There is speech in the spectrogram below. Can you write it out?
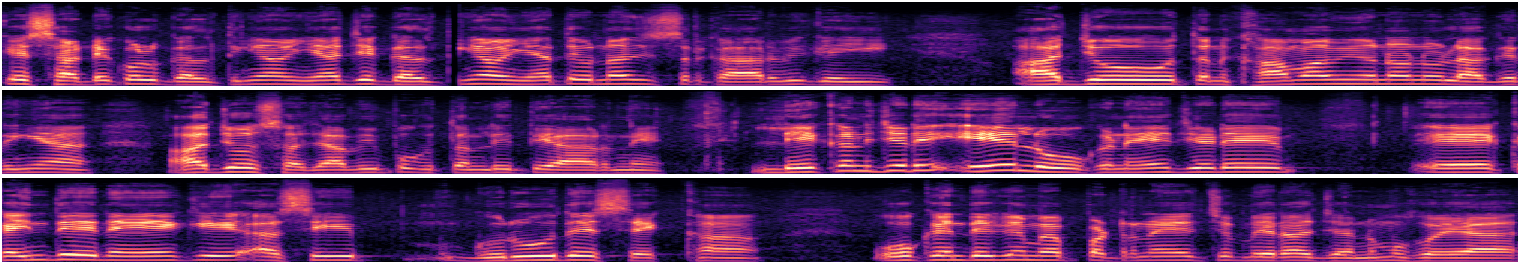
ਕਿ ਸਾਡੇ ਕੋਲ ਗਲਤੀਆਂ ਹੋਈਆਂ, ਜੇ ਗਲਤੀਆਂ ਹੋਈਆਂ ਤੇ ਉਹਨਾਂ ਦੀ ਸਰਕਾਰ ਵੀ ਗਈ। ਅੱਜ ਉਹ ਤਨਖਾਹਾਂ ਵੀ ਉਹਨਾਂ ਨੂੰ ਲੱਗ ਰਹੀਆਂ, ਅੱਜ ਉਹ ਸਜ਼ਾ ਵੀ ਭੁਗਤਣ ਲਈ ਤਿਆਰ ਨੇ। ਲੇਕਿਨ ਜਿਹੜੇ ਇਹ ਲੋਕ ਨੇ, ਜਿਹੜੇ ਕਹਿੰਦੇ ਨੇ ਕਿ ਅਸੀਂ ਗੁਰੂ ਦੇ ਸਿੱਖ ਹਾਂ, ਉਹ ਕਹਿੰਦੇ ਕਿ ਮੈਂ ਪਟਨੇ 'ਚ ਮੇਰਾ ਜਨਮ ਹੋਇਆ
